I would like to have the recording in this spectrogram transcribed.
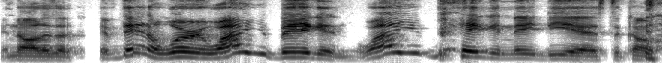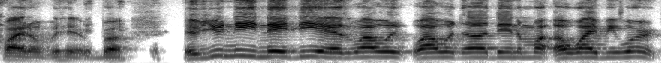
and all this. Other. If Dana worried, why are you begging? Why are you begging Nate Diaz to come fight over here, bro? If you need Nate Diaz, why would why would uh, Dana uh, White be worried?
